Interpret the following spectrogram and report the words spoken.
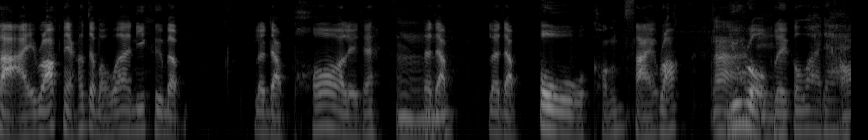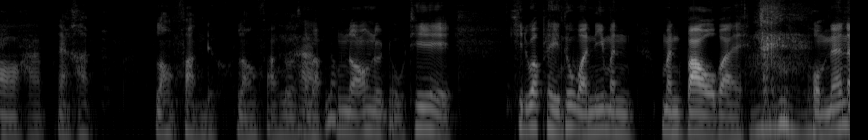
สายร็อกเนี่ยเขาจะบอกว่านี่คือแบบระดับพ่อเลยนะอืมระดับระดับปูของสายร็อกอ่ายุโรปเลยก็ว่าได้อ๋อครับนะครับ ลองฟังดูลองฟังดูครับสำหรับน้องๆหนูๆที่ คิดว่าเพลงทุกวันนี้มันมันเบาไป ผมแนะน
